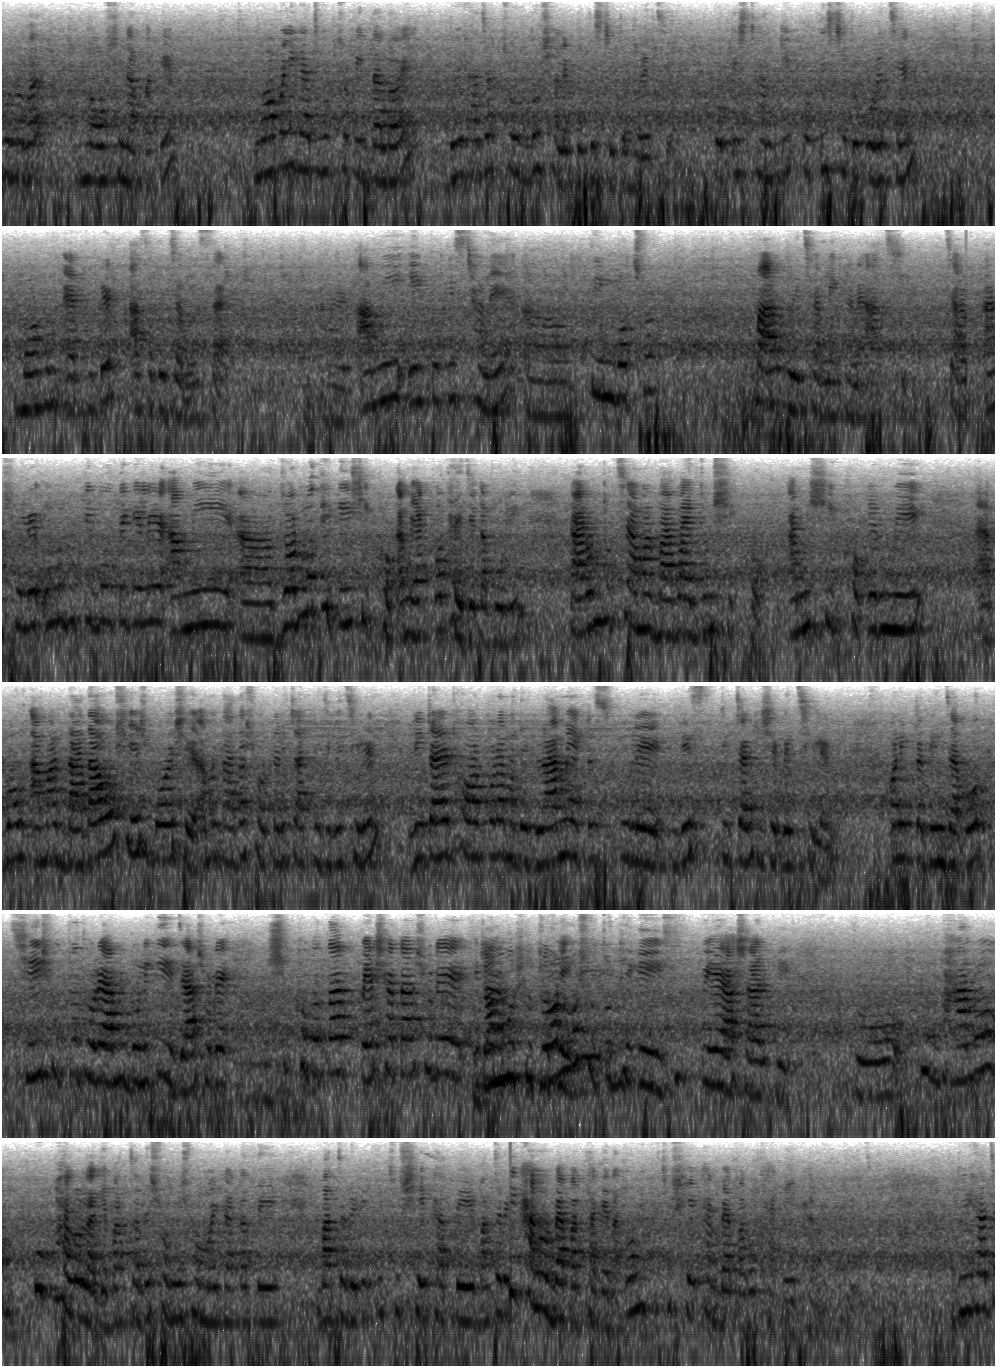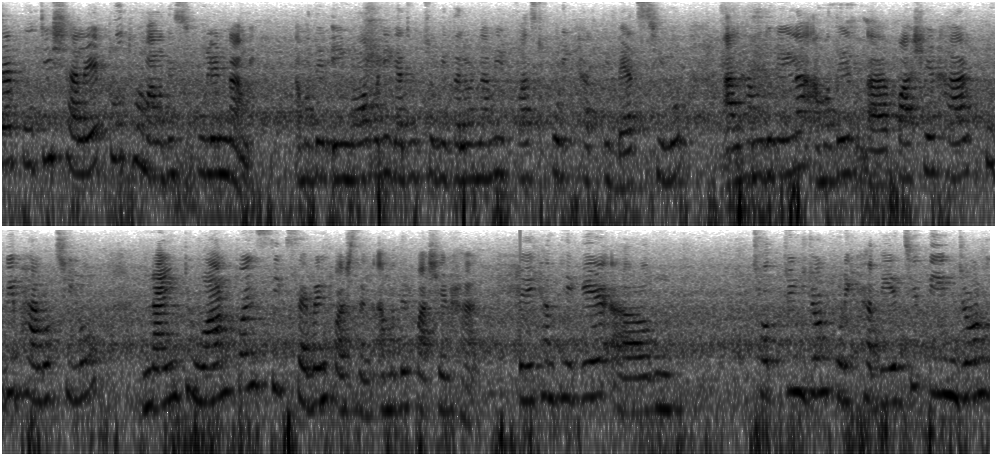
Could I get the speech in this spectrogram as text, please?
ধন্যবাদ নরসিন আপাকে। নোয়াপালি গাজী উচ্চ বিদ্যালয় দুই হাজার চোদ্দ সালে প্রতিষ্ঠিত হয়েছে। প্রতিষ্ঠানটি প্রতিষ্ঠিত করেছেন মরহুম অ্যাডভোকেট আসাদুজ্জামান স্যার। আর আমি এই প্রতিষ্ঠানে তিন বছর পার হয়েছে আমি এখানে আছি। চার, আসলে অনুভূতি বলতে গেলে আমি জন্ম থেকেই শিক্ষক, আমি এক কথায় যেটা বলি। কারণ হচ্ছে আমার বাবা একজন শিক্ষক। আমি শিক্ষকের মেয়ে এবং আমার দাদাও শেষ বয়সে আমার দাদা সরকারি চাকরিজীবী ছিলেন রিটায়ার্ড হওয়ার পর আমাদের গ্রামে একটা স্কুলে গেস্ট টিচার হিসেবে ছিলেন অনেকটা দিন যাবৎ। সেই সূত্র ধরে আমি বলি কি যে আসলে শিক্ষকতার পেশাটা আসলে জন্মসূত্র জন্মসূত্র থেকেই পেয়ে আসা আর কি। তো খুব ভালো খুব ভালো লাগে বাচ্চাদের সঙ্গে সময় কাটাতে বাচ্চাদেরকে কিছু শেখাতে বাচ্চাদের শেখানোর ব্যাপার থাকে না অনেক কিছু শেখার ব্যাপারও থাকে এখানে। দুই হাজার পঁচিশ সালে প্রথম আমাদের স্কুলের নামে, আমাদের এই নোয়াবাড়ি গাজী উচ্চ বিদ্যালয়ের নামে ফার্স্ট পরীক্ষার্থী ব্যাচ ছিল। আলহামদুলিল্লাহ আমাদের পাশের হার খুবই ভালো ছিল। Ninety one point six seven percent আমাদের পাশের হার। এখান থেকে ছত্রিশ জন পরীক্ষা দিয়েছে তিনজন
